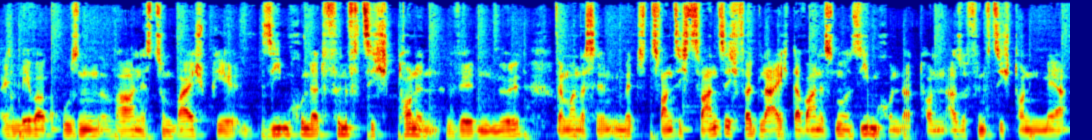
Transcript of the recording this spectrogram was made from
In Leverkusen waren es zum Beispiel 750 Tonnen wilden Müll. Wenn man das mit 2020 vergleicht, da waren es nur 700 Tonnen, also 50 Tonnen mehr.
